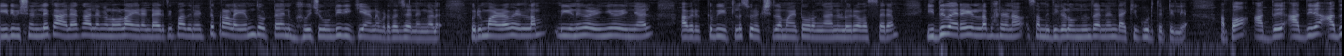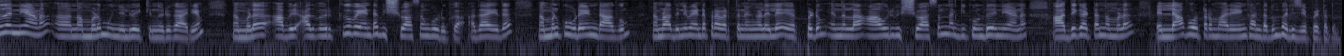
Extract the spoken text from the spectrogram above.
ഈ ഡിവിഷനിൽ കാലാകാലങ്ങളോളായി രണ്ടായിരത്തി പതിനെട്ട് പ്രളയം തൊട്ട് അനുഭവിച്ചുകൊണ്ടിരിക്കുകയാണ് ഇവിടുത്തെ ജനങ്ങൾ ഒരു മഴ വെള്ളം വീണ് കഴിഞ്ഞു കഴിഞ്ഞാൽ അവർക്ക് വീട്ടിൽ സുരക്ഷിതമായിട്ട് ഉറങ്ങാനുള്ള ഒരു അവസരം ഇതുവരെയുള്ള ഭരണ സമിതികളൊന്നും തന്നെ ഉണ്ടാക്കി കൊടുത്തിട്ടില്ല. അപ്പോൾ അത് അതിൽ അത് തന്നെയാണ് നമ്മൾ മുന്നിൽ വയ്ക്കുന്ന ഒരു കാര്യം. നമ്മൾ അവർ അവർക്ക് വേണ്ട വിശ്വാസം കൊടുക്കുക. അതായത് നമ്മൾ കൂടെ ഉണ്ടാകും നമ്മൾ അതിന് വേണ്ട പ്രവർത്തനങ്ങളിൽ ഏർപ്പെടും എന്നുള്ള ആ ഒരു വിശ്വാസം നൽകിക്കൊണ്ട് തന്നെയാണ് ആദ്യഘട്ടം നമ്മൾ എല്ലാ വോട്ടർമാരെയും കണ്ടതും പരിചയപ്പെട്ടതും.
